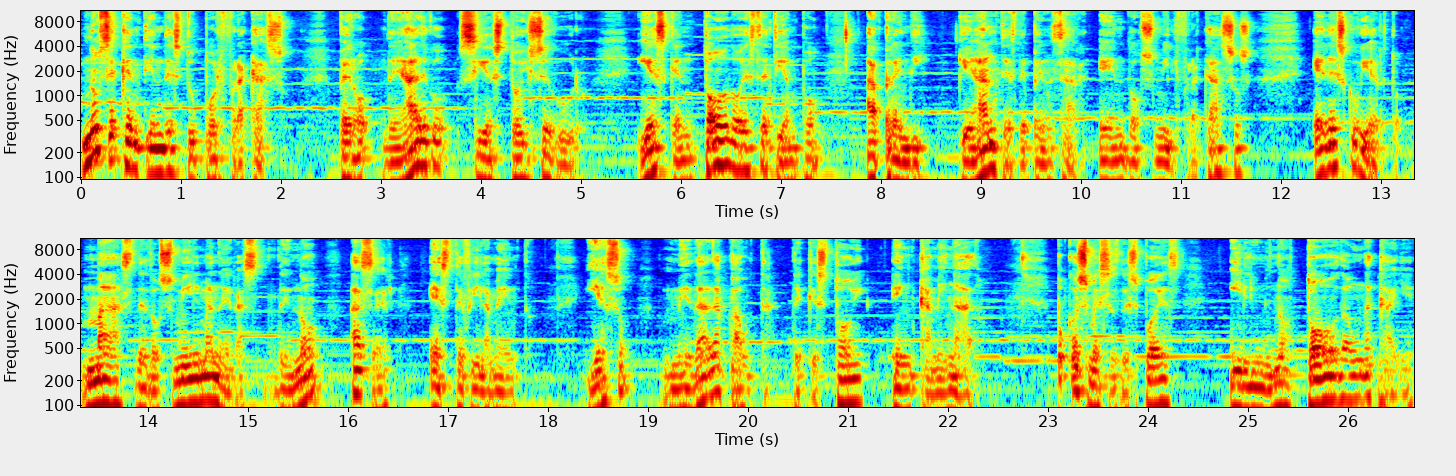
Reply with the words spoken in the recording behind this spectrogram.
no sé qué entiendes tú por fracaso, pero de algo sí estoy seguro y es que en todo este tiempo aprendí que antes de pensar en dos mil fracasos, he descubierto más de dos mil maneras de no hacer este filamento. Y eso me da la pauta de que estoy encaminado. Pocos meses después, iluminó toda una calle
